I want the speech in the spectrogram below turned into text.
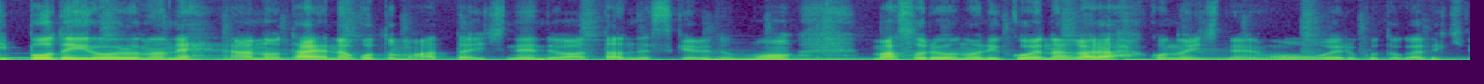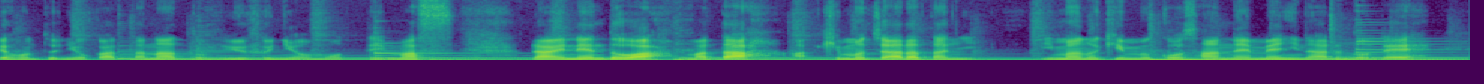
一方でいろいろなね、あの大変なこともあった1年ではあったんですけれども、まあそれを乗り越えながらこの1年を終えることができて本当に良かったなというふうに思っています。来年度はまた気持ち新たに今の勤務校3年目になるので、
